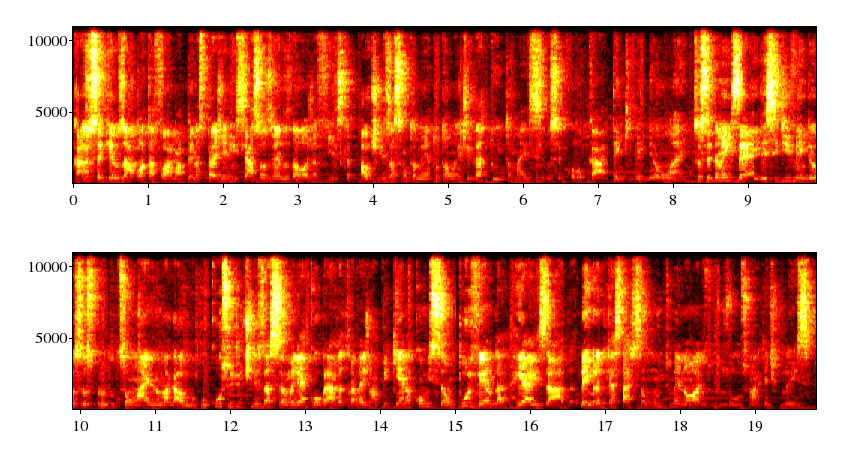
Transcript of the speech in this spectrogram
Caso você queira usar a plataforma apenas para gerenciar suas vendas da loja física, a utilização também é totalmente gratuita, mas se você colocar, tem que vender online. Se você também quiser decidir vender os seus produtos online no Magalu, o custo de utilização ele é cobrado através de uma pequena comissão por venda realizada. Lembrando que as taxas são muito menores do que os outros marketplaces,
